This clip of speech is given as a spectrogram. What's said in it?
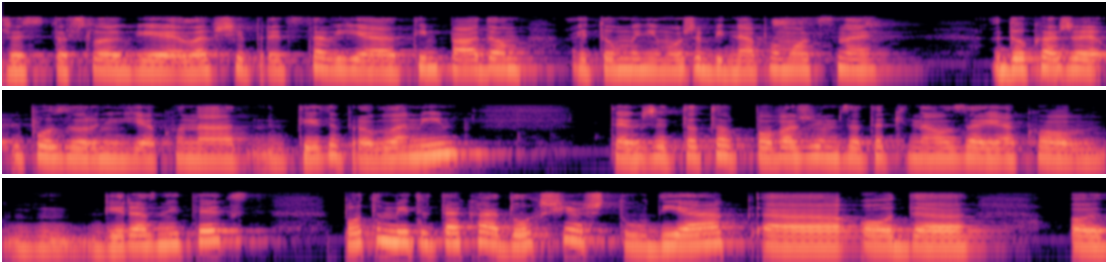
že si to človek vie lepšie predstaviť a tým pádom aj to umenie môže byť napomocné a dokáže upozorniť ako na tieto problémy. Takže toto považujem za taký naozaj ako výrazný text. Potom je to taká dlhšia štúdia uh, od, od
